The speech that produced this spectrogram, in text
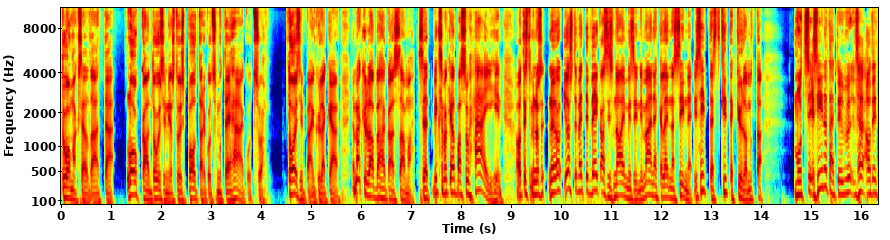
Tuomakselta, että loukkaantuisin, jos tulisi polttarikutsu, mutta ei hääkutsua. Toisinpäin kyllä käy. Ja mä kyllä on vähän kanssa sama. Se, että miksi mä kelpaan sun häihin? Te no jo- jos te menette Vegasis naimisiin, niin mä en ehkä lennä sinne. Niin sitten, sitten kyllä, mutta Mutta si- siinä täytyy, sä otit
